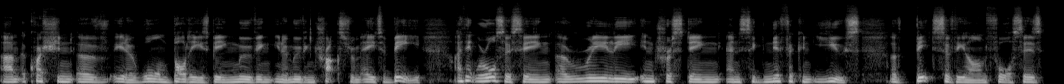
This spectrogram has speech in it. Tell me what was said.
um, a question of you know warm bodies being moving you know moving trucks from A to B, I think we're also seeing a really interesting and significant use of bits of the armed forces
